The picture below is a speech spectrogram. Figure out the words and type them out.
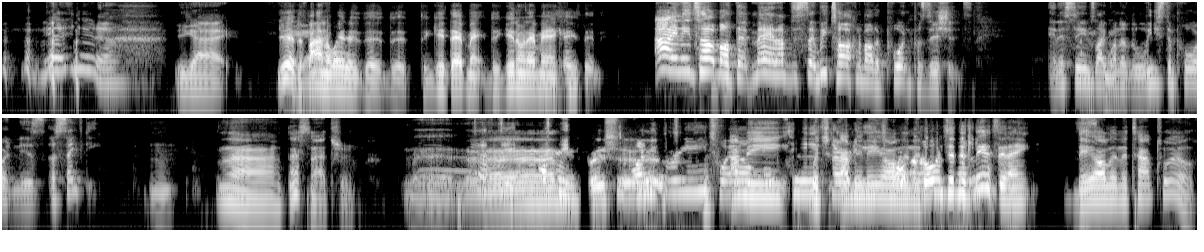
yeah, yeah. you got You had to find a way to, to, to, to get that man to get on that man case, didn't I ain't even talking about that, man. I'm just saying we talking about important positions. And it seems like one of the mm-hmm. least important is a safety. Mm. Nah, that's not true. Man, Yeah, I think- I I'm pretty sure. 23, 12, I mean, 18, which- I mean, they all he? in the- According to this list, it ain't. They all in the top 12.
